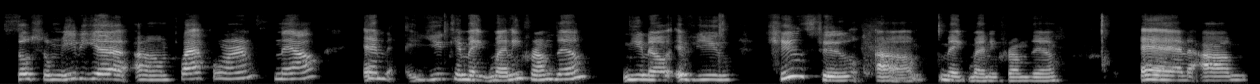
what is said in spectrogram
social media um, platforms now, and you can make money from them. You know, if you choose to um, make money from them, and um,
